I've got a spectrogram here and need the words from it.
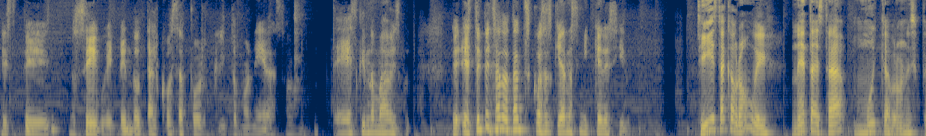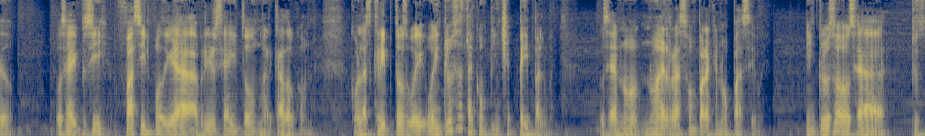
este, no sé, güey, vendo tal cosa por criptomonedas, o- es que no mames, güey. Eh, Estoy pensando tantas cosas que ya no sé ni qué decir. Sí, está cabrón, güey. Neta, está muy cabrón ese pedo. O sea, y pues sí, fácil podría abrirse ahí todo un mercado con, con las criptos, güey. O incluso hasta con pinche PayPal, güey. O sea, no, no hay razón para que no pase, güey. Incluso, o sea, pues,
